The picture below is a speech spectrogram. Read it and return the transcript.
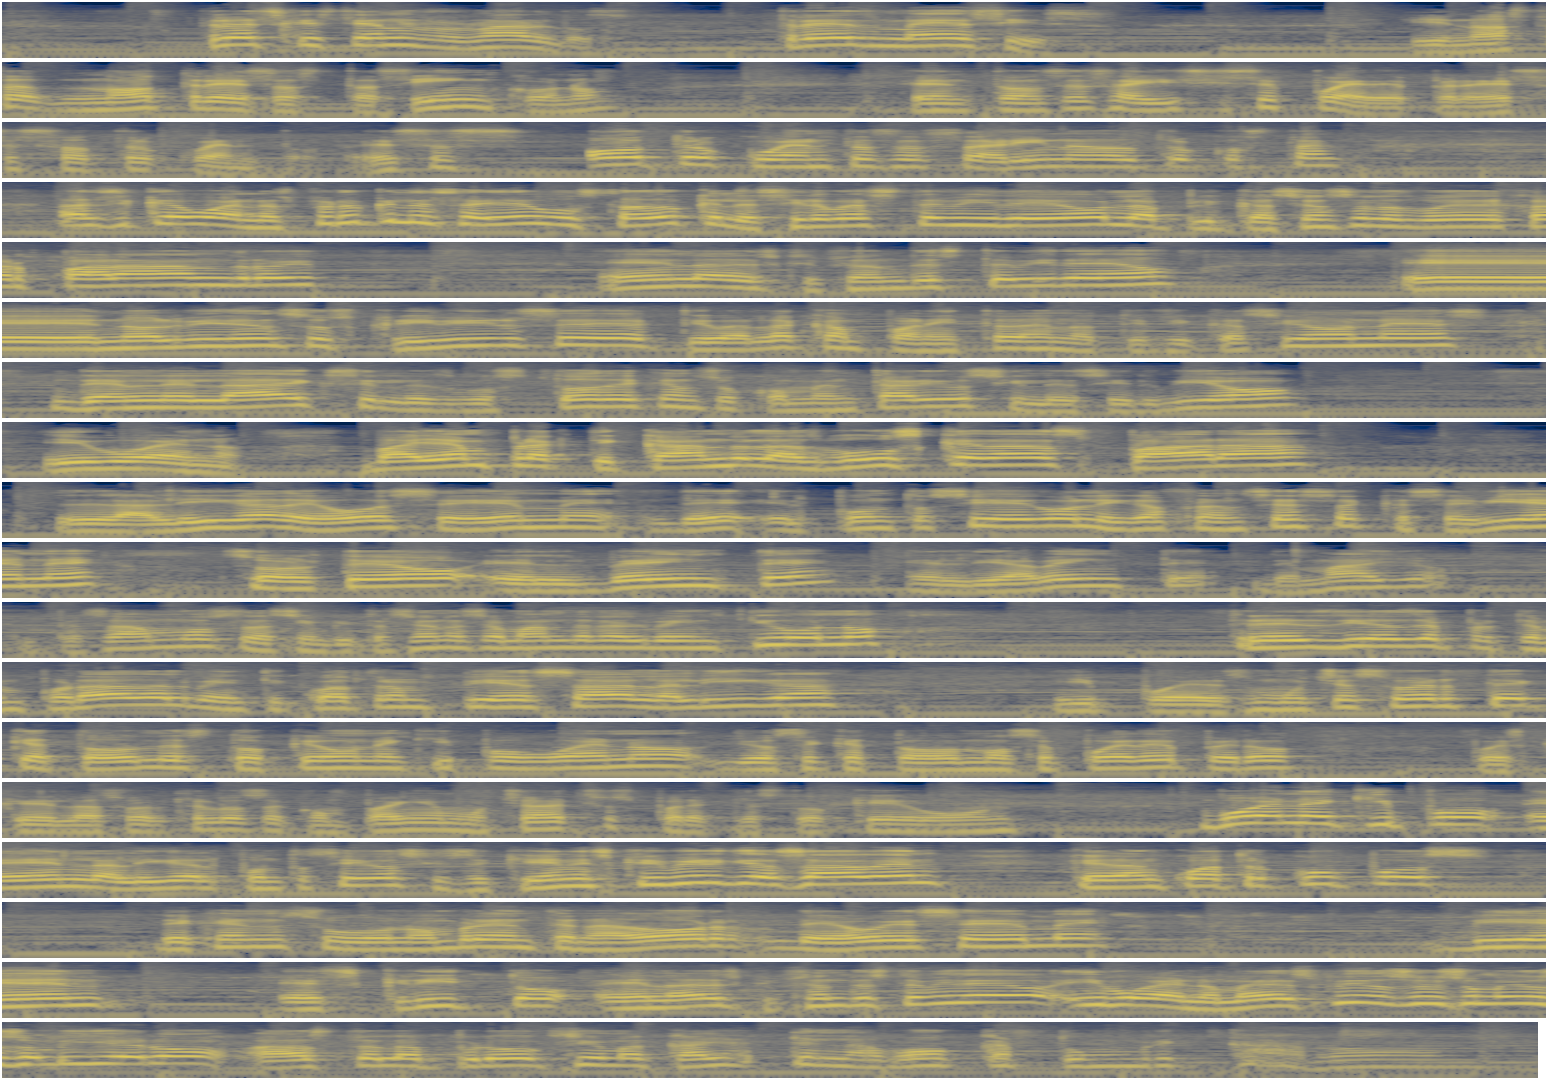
tres Cristiano Ronaldos, tres Messis. Y no hasta, no tres, hasta cinco, ¿no? Entonces ahí sí se puede, pero ese es otro cuento. Ese es otro cuento, esa es harina de otro costal. Así que bueno, espero que les haya gustado, que les sirva este video. La aplicación se las voy a dejar para Android en la descripción de este video. Eh, no olviden suscribirse, activar la campanita de notificaciones, denle like si les gustó, dejen su comentario si les sirvió. Y bueno, vayan practicando las búsquedas para la liga de OSM de El Punto Ciego, liga francesa que se viene. Sorteo el 20, el día 20 de mayo. Empezamos, las invitaciones se mandan el 21. Tres días de pretemporada, el 24 empieza la liga. Y pues mucha suerte, que a todos les toque un equipo bueno. Yo sé que a todos no se puede, pero pues que la suerte los acompañe muchachos para que les toque un buen equipo en la Liga del Punto Ciego. Si se quieren inscribir, ya saben, quedan cuatro cupos. Dejen su nombre de entrenador de OSM bien escrito en la descripción de este video. Y bueno, me despido, soy su amigo Solillero. Hasta la próxima. Cállate la boca, tu hombre, cabrón.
